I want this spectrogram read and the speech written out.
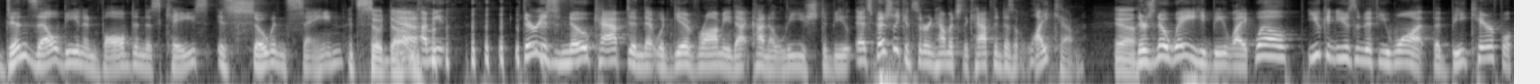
Denzel being involved in this case is so insane. it's so dumb. Yeah. I mean, there is no captain that would give Rami that kind of leash to be, especially considering how much the captain doesn't like him. Yeah. There's no way he'd be like, well, you can use him if you want, but be careful.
